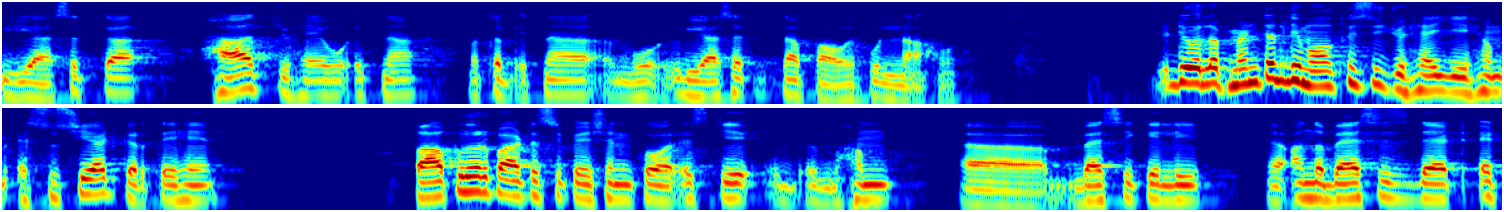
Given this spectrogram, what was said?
ریاست کا ہاتھ جو ہے وہ اتنا مطلب اتنا، وہ ریاست اتنا پاورفل نہ ہو۔ ڈیولپمنٹل ڈیموکریسی جو ہے یہ ہم ایسوسیٹ کرتے ہیں پاپولر پارٹیسپیشن کو اور اس کے ہم basically on the basis that it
